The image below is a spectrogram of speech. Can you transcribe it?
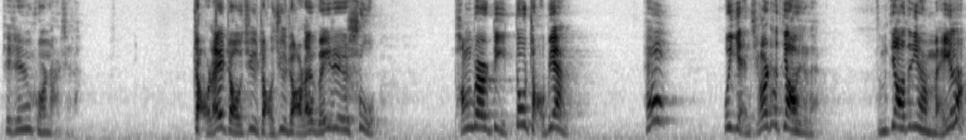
这人参果哪去了？找来找去，找去找来，围着这树旁边地都找遍了。哎，我眼前它掉下来，怎么掉在地上没了？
